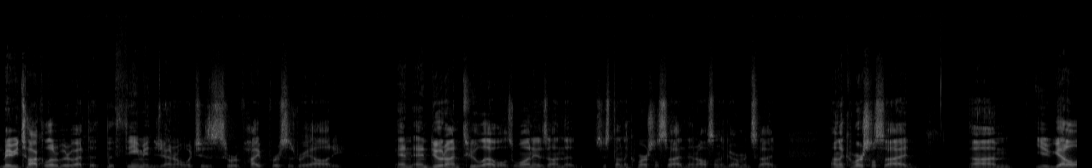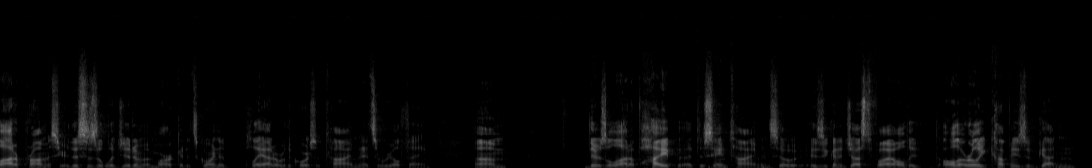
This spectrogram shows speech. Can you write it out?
maybe talk a little bit about the, the theme in general, which is sort of hype versus reality, and and do it on two levels. One is on the just on the commercial side, and then also on the government side. On the commercial side, um, you get a lot of promise here. This is a legitimate market. It's going to play out over the course of time, and it's a real thing. Um, there's a lot of hype at the same time, and so is it going to justify all the all the early companies have gotten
